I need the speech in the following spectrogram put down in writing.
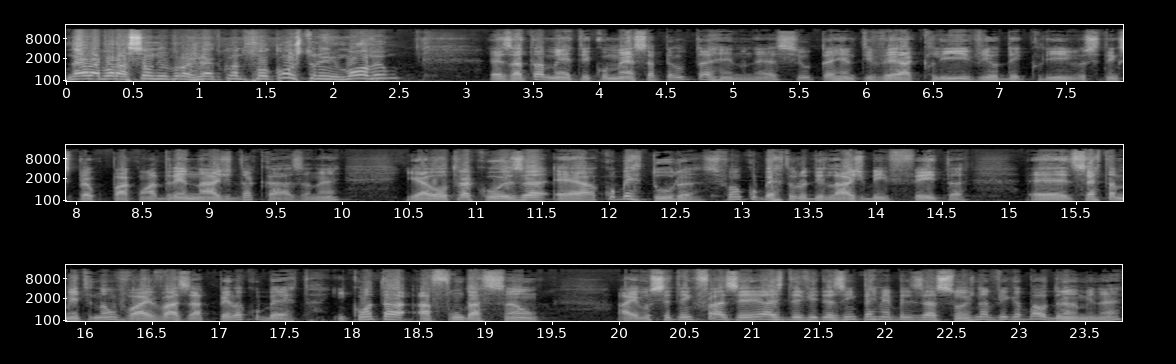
na elaboração de um projeto quando for construir um imóvel. Exatamente, começa pelo terreno, né? Se o terreno tiver aclive ou declive, você tem que se preocupar com a drenagem da casa, né? E a outra coisa é a cobertura. Se for uma cobertura de laje bem feita, é, certamente não vai vazar pela coberta. Enquanto a, a, fundação, aí você tem que fazer as devidas impermeabilizações na viga baldrame, né?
